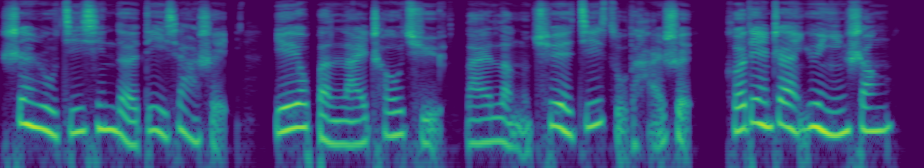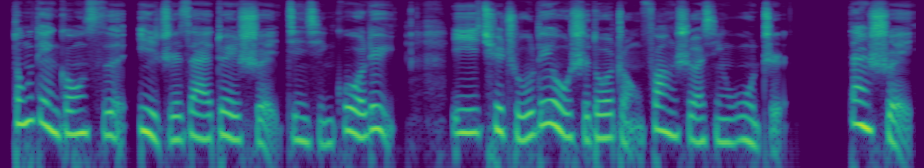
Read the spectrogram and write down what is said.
渗入机芯的地下水，也有本来抽取来冷却机组的海水。核电站运营商东电公司一直在对水进行过滤，以去除六十多种放射性物质，但水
